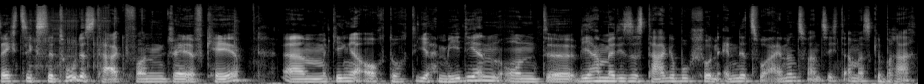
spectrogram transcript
60. Todestag von JFK, ähm, ging ja auch durch die Medien und äh, wir haben ja dieses Tagebuch schon Ende 2021 damals gebracht.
